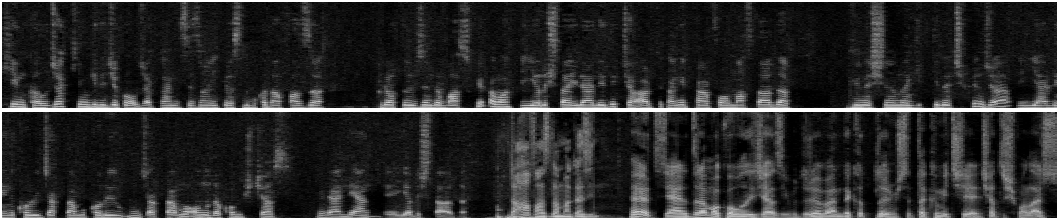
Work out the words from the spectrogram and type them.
kim kalacak, kim gidecek olacak. Hani sezon ilk yarısında bu kadar fazla pilotlar üzerinde baskı yok ama yarışlar ilerledikçe artık hani performanslar da gün ışığına gitgide çıkınca yerlerini koruyacaklar mı koruyamayacaklar mı onu da konuşacağız ilerleyen e, yarışlarda. Daha fazla magazin. Evet yani drama kovalayacağız gibi duruyor. Ben de katılıyorum işte takım içi çatışmalar,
